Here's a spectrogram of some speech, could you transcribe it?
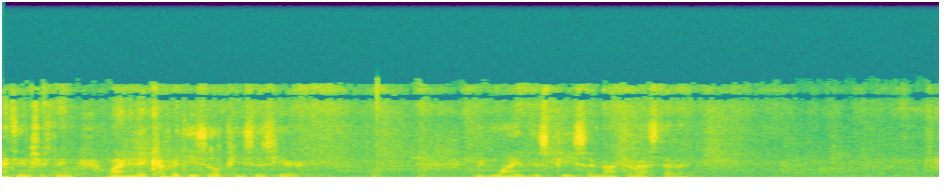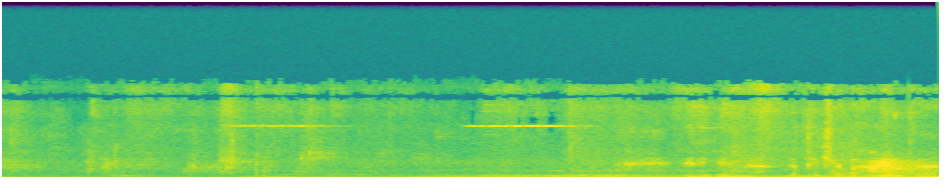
That's interesting. Why do they cover these little pieces here? I mean, why this piece and not the rest of it? And again, the, the picture behind the,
